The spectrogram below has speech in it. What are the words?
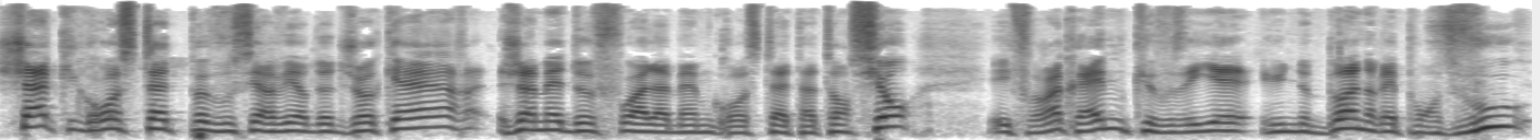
Chaque grosse tête peut vous servir de joker. Jamais deux fois la même grosse tête. Attention. Et il faudra quand même que vous ayez une bonne réponse. Vous,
